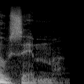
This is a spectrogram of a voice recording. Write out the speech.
OSIM.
